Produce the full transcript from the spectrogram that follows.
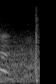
Openstein!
